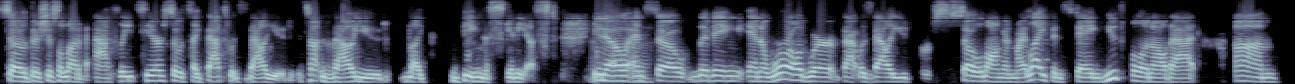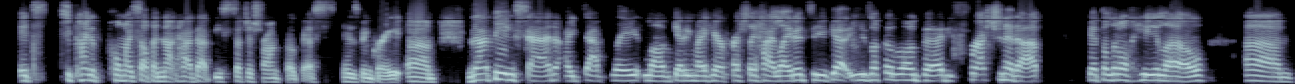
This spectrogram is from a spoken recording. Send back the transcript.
so there's just a lot of athletes here. So it's like that's what's valued. It's not valued like being the skinniest, you know? And ah. so living in a world where that was valued for so long in my life and staying youthful and all that, um, it's to kind of pull myself and not have that be such a strong focus has been great. Um, that being said, I definitely love getting my hair freshly highlighted. So you get, you look a little good, you freshen it up, get the little halo. Um,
